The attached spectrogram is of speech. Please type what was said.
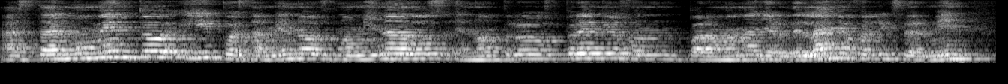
hasta el momento y pues también los nominados en otros premios son para manager del año Félix Fermín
